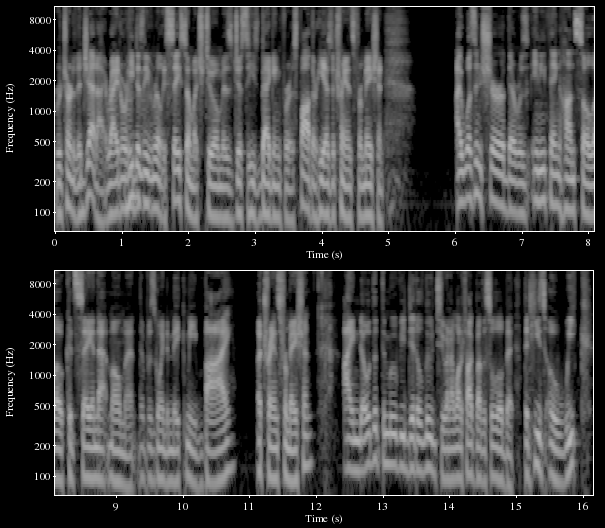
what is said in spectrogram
Return of the Jedi, right? Or he doesn't even mm-hmm. really say so much to him as just he's begging for his father. He has a transformation. I wasn't sure there was anything Han Solo could say in that moment that was going to make me buy a transformation. I know that the movie did allude to, and I want to talk about this a little bit, that he's a weak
